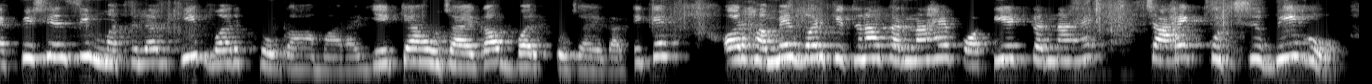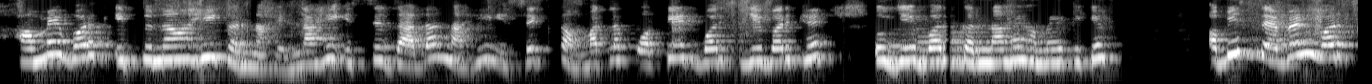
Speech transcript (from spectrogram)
एफिशिएंसी मतलब ही वर्क होगा हमारा। ये क्या हो जाएगा? वर्क हो जाएगा, ठीक है? और हमें वर्क कितना करना है? फोर्टी एट करना है, चाहे कुछ भी हो। हमें वर्क इतना ही करना है, ना ही इससे ज़्यादा, ना ही इससे कम। मतलब फोर्टी एट वर्क ये वर्क है तो ये वर्क करना है हमें, ठीक है? अभी सेवन वर्क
